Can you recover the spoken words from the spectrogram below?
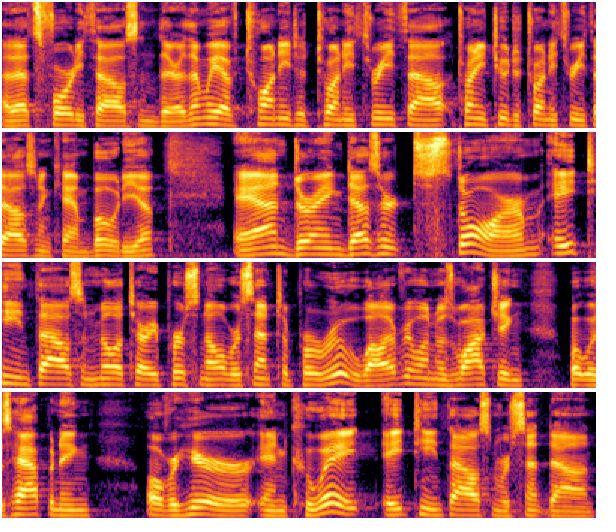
Uh, that's 40,000 there. Then we have 20 to 23,000, 22 to 23,000 in Cambodia. And during Desert Storm, 18,000 military personnel were sent to Peru while everyone was watching what was happening over here in Kuwait. 18,000 were sent down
